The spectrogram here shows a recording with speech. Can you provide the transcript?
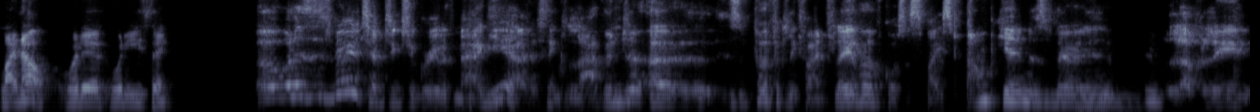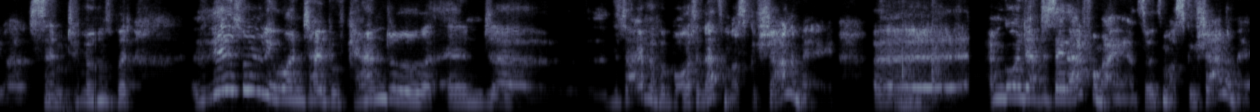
Lionel, what do what do you think? Oh, well, it's, it's very tempting to agree with Maggie. I think lavender uh, is a perfectly fine flavor. Of course, a spiced pumpkin is very Mm. lovely uh, scent tones, but there's only one type of candle and uh, that I've ever bought, and that's Musk of Chalamet. Uh, I'm going to have to say that for my answer. It's Musk of Chalamet.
